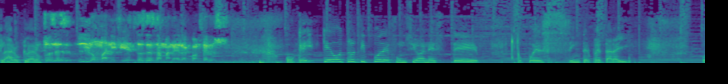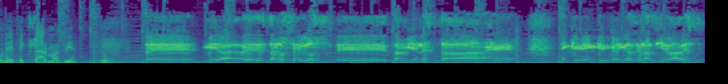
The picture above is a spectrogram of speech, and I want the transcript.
Claro, claro. Entonces lo manifiestas de esa manera con celos. Ok, ¿qué otro tipo de funciones te, tú puedes interpretar ahí? O detectar más bien. Eh, mira, eh, están los celos, también está en, que, en que caigas en ansiedades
